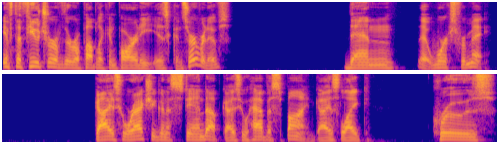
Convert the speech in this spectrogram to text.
If the future of the Republican Party is conservatives, then that works for me guys who are actually going to stand up, guys who have a spine, guys like Cruz,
